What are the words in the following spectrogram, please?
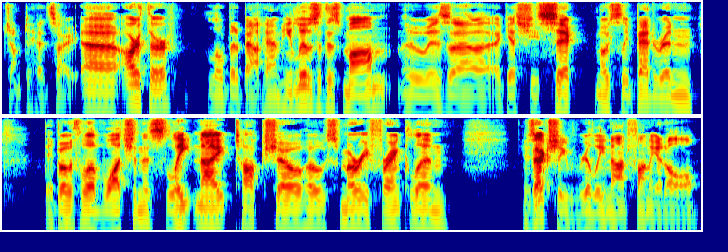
jumped ahead. Sorry. Uh, Arthur, a little bit about him. He lives with his mom, who is, uh, I guess she's sick, mostly bedridden. They both love watching this late night talk show host, Murray Franklin. He's actually really not funny at all,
